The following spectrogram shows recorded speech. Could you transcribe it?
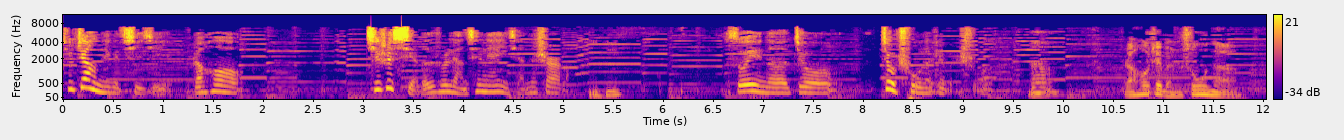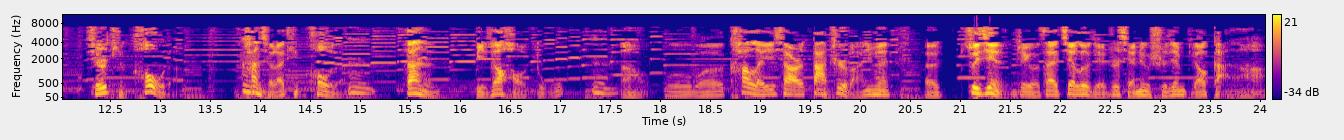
就这样的一个契机，然后其实写的都是两千年以前的事儿了，所以呢就就出了这本书了，嗯，然后这本书呢。其实挺厚的，看起来挺厚的，嗯，但比较好读，嗯啊，我我看了一下大致吧，因为呃最近这个在见乐姐之前这个时间比较赶哈，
